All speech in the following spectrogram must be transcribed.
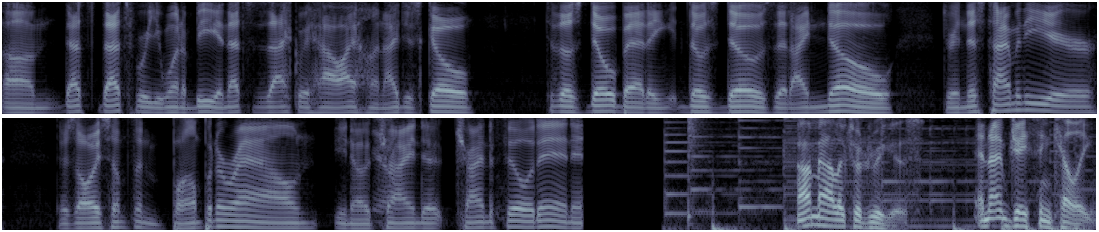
Um, that's that's where you want to be, and that's exactly how I hunt. I just go to those doe bedding, those does that I know during this time of the year. There's always something bumping around, you know, trying to trying to fill it in. And I'm Alex Rodriguez. And I'm Jason Kelly.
